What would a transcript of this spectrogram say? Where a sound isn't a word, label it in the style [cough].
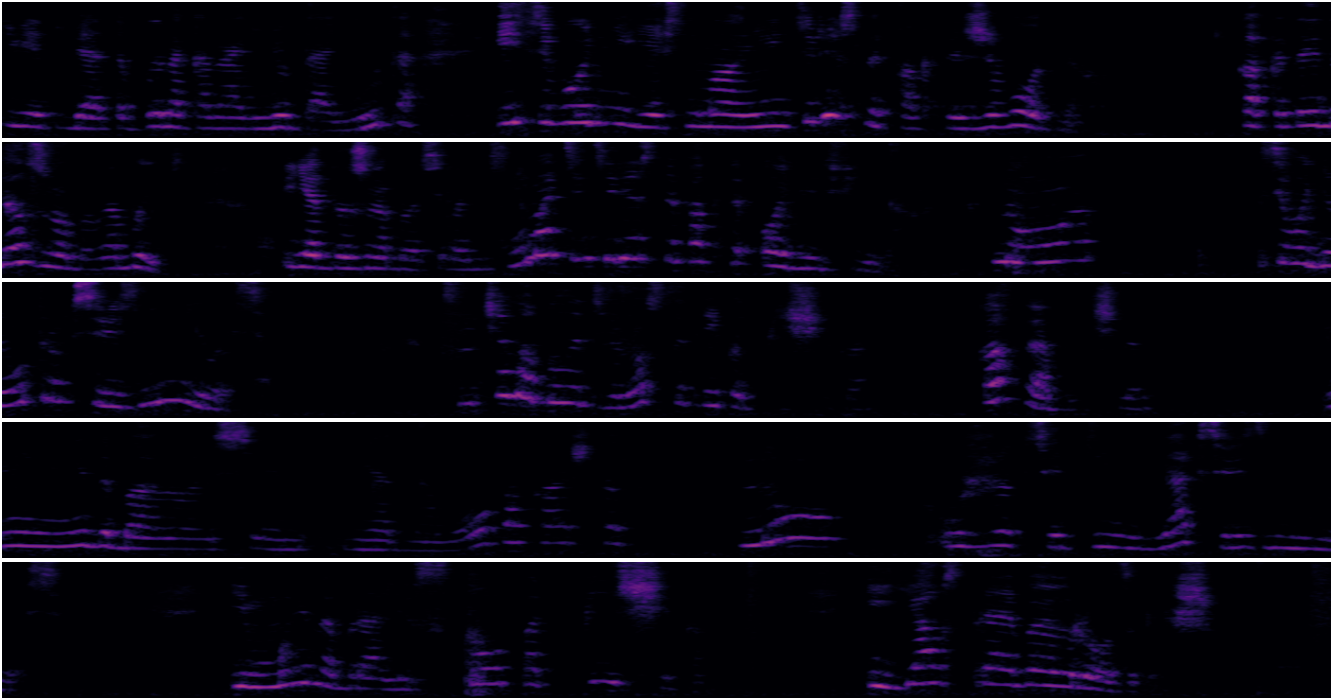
привет, ребята! Вы на канале Нюта Анюта. И сегодня я снимаю неинтересные факты животных, как это и должно было быть. Я должна была сегодня снимать интересные факты о дельфинах. Но сегодня утром все изменилось. Сначала было 93 подписчика, как и обычно. Не добавилось ни одного пока что, но уже к середине дня все изменилось. И мы набрали 100 подписчиков. И я устраиваю розыгрыш.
